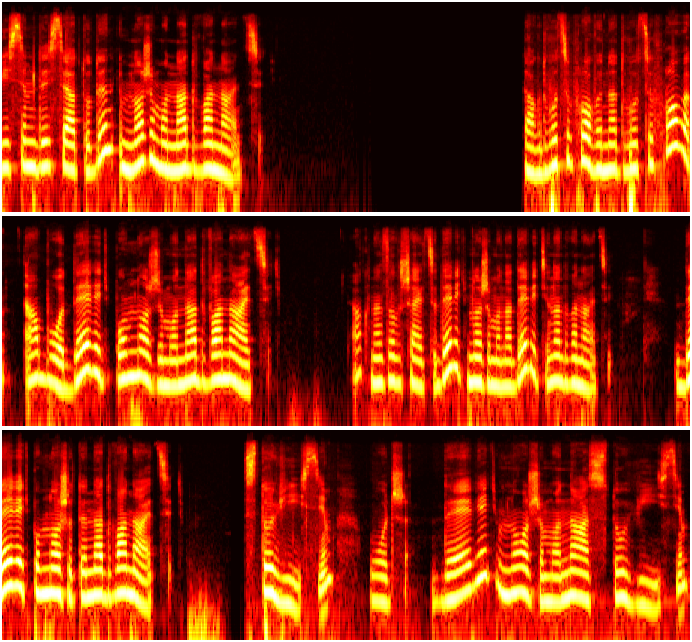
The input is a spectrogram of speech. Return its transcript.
81 і множимо на 12. Так, двоцифрове на двоцифрове або 9 помножимо на 12. Так, у нас залишається 9, множимо на 9 і на 12. 9 помножити на 12 108. Отже, 9 множимо на 108.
